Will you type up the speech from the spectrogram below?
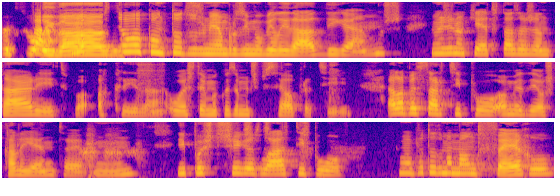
sexualidade. pessoa com todos os membros e mobilidade, digamos. Imagina o que é, tu estás a jantar e tipo, oh querida, hoje tem uma coisa muito especial para ti. Ela a pensar tipo, oh meu Deus, caliente. hum. E depois tu chegas lá, tipo, uma puta de uma mão de ferro.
